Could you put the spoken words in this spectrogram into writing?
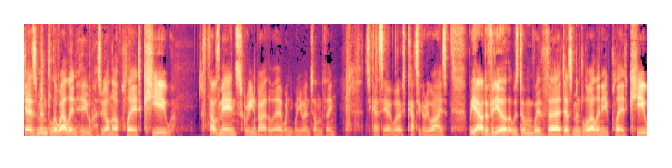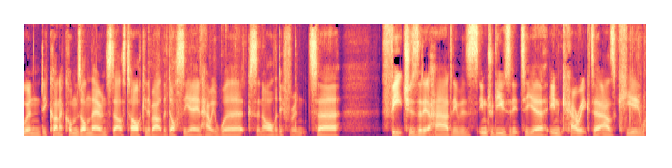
Desmond Llewellyn, who, as we all know, played Q. That was the main screen, by the way, when when you went on the thing. So you kind of see how it works category wise. But yeah, I had a video that was done with uh, Desmond Llewellyn, who played Q, and he kind of comes on there and starts talking about the dossier and how it works and all the different. Uh, features that it had, and he was introducing it to you in character as Q.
